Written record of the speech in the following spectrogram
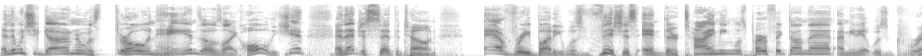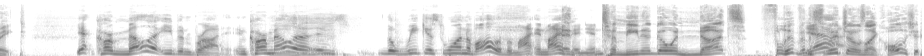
And then when she got on her and was throwing hands, I was like, holy shit. And that just set the tone. Everybody was vicious and their timing was perfect on that. I mean, it was great. Yeah, Carmella even brought it, and Carmella is the weakest one of all of them, I- in my And opinion. Tamina going nuts, flipping Yeah. a switch. I was like, holy shit.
